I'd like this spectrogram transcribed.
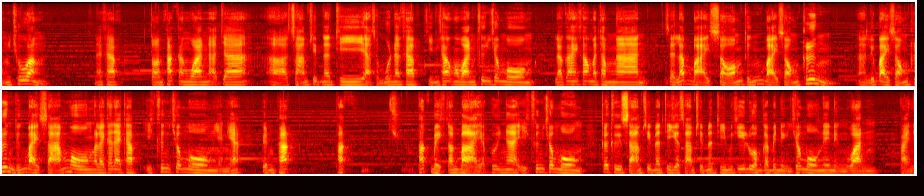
2 ช่วงนะครับตอนพักกลางวันอาจจะสามสิบนาทีสมมุตินะครับกินข้าวกลางวันครึ่งชั่วโมง แล้วก็ให้เข้ามาทำงาน เสร็จแล้วบ่ายสองถึงบ่ายสองครึ่งหรือบ่ายสองครึ่งถึงบ่ายสามโมงอะไรก็ได้ครับ อีกครึ่งชั่วโมงอย่างเงี้ยเป็นพักพักพักเบรกตอนบ่ายอะพูดง่ายๆอีกครึ่งชั่วโมง ก็คือ 30 นาทีกับ 30 นาทีเมื่อกี้รวมกันเป็น 1 ชั่วโมงใน 1 วัน ภายใน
